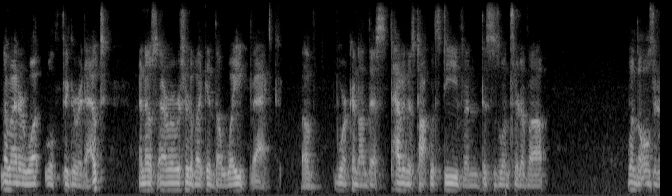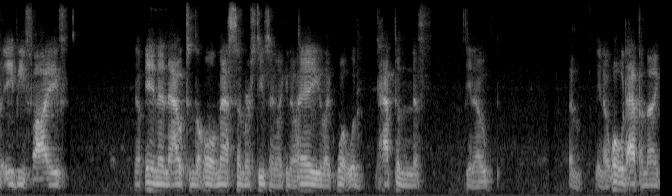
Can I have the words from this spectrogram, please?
no matter what, we'll figure it out. I know I remember sort of like in the way back of working on this, having this talk with Steve, and this is when sort of uh when the whole sort of AB five you know, in and out and the whole mess and where Steve saying like, you know, hey, like what would happen if, you know, um, you know, what would happen? I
